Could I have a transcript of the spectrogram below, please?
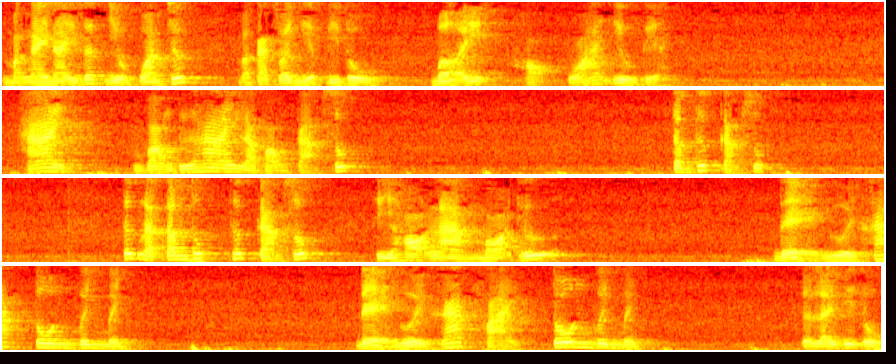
Mà ngày nay rất nhiều quan chức và các doanh nghiệp đi tù bởi họ quá yêu tiền hai, vòng thứ hai là vòng cảm xúc. Tâm thức cảm xúc. Tức là tâm thức thức cảm xúc thì họ làm mọi thứ để người khác tôn vinh mình, để người khác phải tôn vinh mình. Tôi lấy ví dụ,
